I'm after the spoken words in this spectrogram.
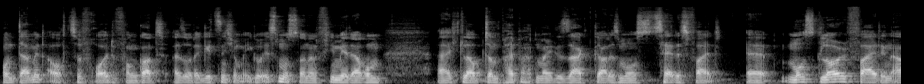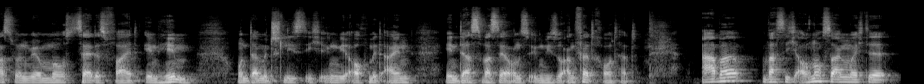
und damit auch zur Freude von Gott. Also da geht es nicht um Egoismus, sondern vielmehr darum, äh, ich glaube, John Piper hat mal gesagt, God is most satisfied, äh, most glorified in us when we are most satisfied in him. Und damit schließt ich irgendwie auch mit ein in das, was er uns irgendwie so anvertraut hat. Aber was ich auch noch sagen möchte,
